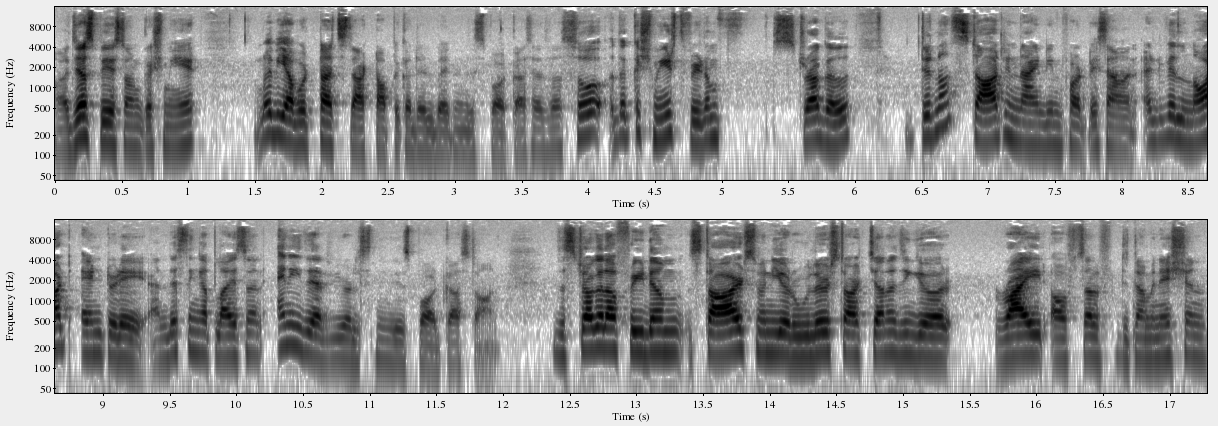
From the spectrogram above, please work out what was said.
uh, just based on Kashmir. Maybe I would touch that topic a little bit in this podcast as well. So the Kashmir's freedom struggle did not start in 1947, and it will not end today, and this thing applies on any that you're listening to this podcast on. The struggle of freedom starts when your rulers start challenging your right of self-determination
